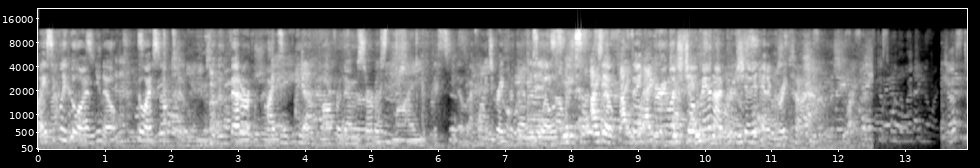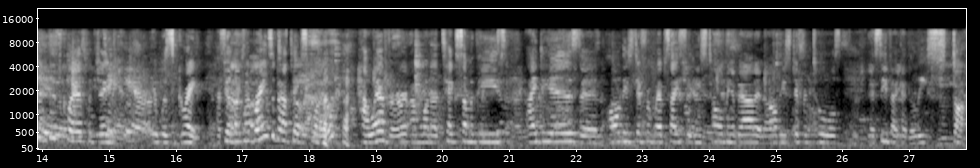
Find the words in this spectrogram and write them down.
basically who I'm, you know, who I sell to. So the better I can, you know, offer them service, you know, I think it's great for them as well as me. So thank you very much, J-Man. I appreciate it. Had a great time. Just wanted to let you know, I just took this class with J-Man. It was great. I feel like my brain's about to explode. However, I'm gonna take some of these ideas and all these different websites that he's told me about and all these different tools and see if I could at least start.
